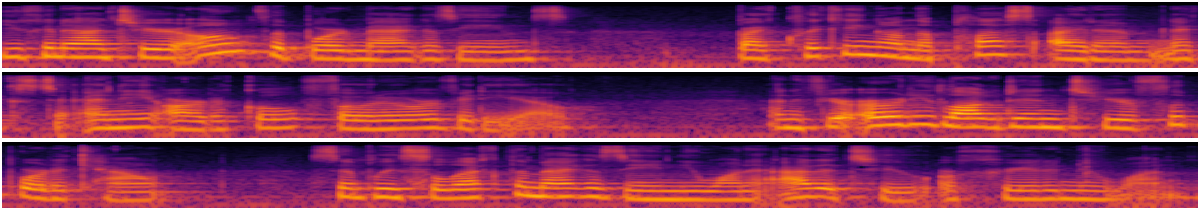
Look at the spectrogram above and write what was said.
You can add to your own Flipboard magazines by clicking on the plus item next to any article, photo, or video. And if you're already logged into your Flipboard account, simply select the magazine you want to add it to or create a new one.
